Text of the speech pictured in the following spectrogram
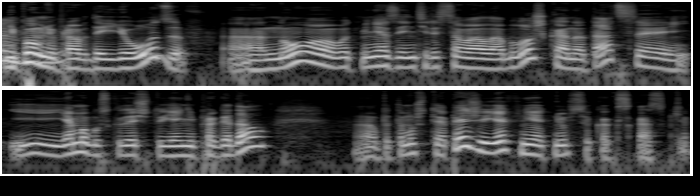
Не помню, правда, ее отзыв, э, но вот меня заинтересовала обложка, аннотация, и я могу сказать, что я не прогадал, э, потому что, опять же, я к ней отнесся как к сказке.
